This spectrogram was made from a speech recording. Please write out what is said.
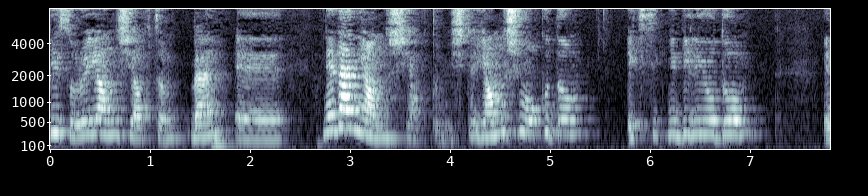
bir soruyu yanlış yaptım. Ben e, neden yanlış yaptım? İşte yanlış mı okudum? Eksik mi biliyordum? Ee,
